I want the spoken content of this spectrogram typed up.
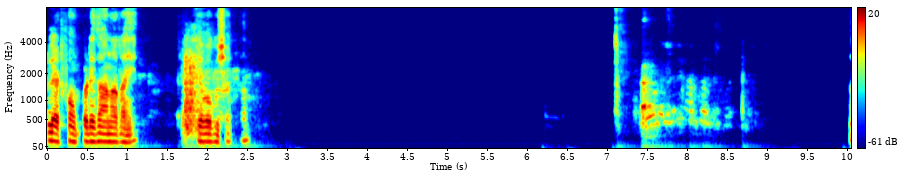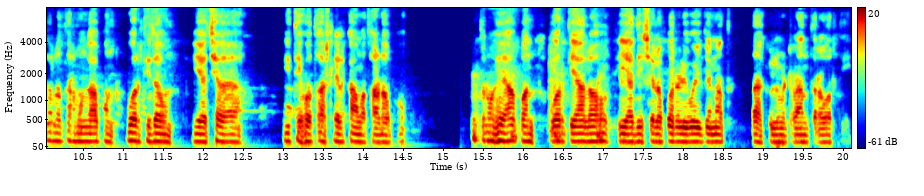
प्लॅटफॉर्मकडे जाणार आहेत. हे बघू शकता. चला तर मग आपण वरती जाऊन याच्या इथे होत असलेल्या कामाचा आढावा पाहू. मित्रांनो हे आपण वरती आलो आहोत. या दिशेला परळी वैजनाथ दहा किलोमीटर अंतरावरती.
